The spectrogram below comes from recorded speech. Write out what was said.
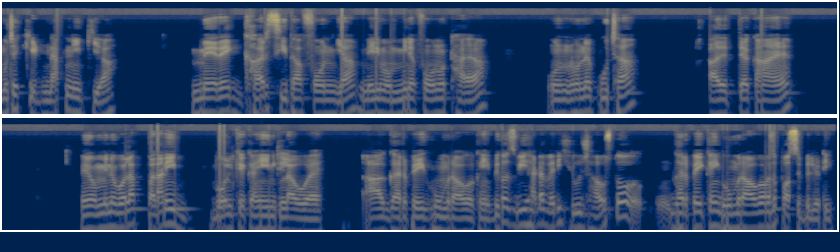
मुझे किडनैप नहीं किया। मेरे घर सीधा फ़ोन गया। मेरी मम्मी ने फ़ोन उठाया। उन्होंने पूछा आदित्य कहाँ है? मेरी मम्मी ने बोला पता नहीं बोल के कहीं निकला हुआ है। आ, घर पे ही घूम रहा होगा कहीं। Because we had a very huge house तो घर पे कहीं घूम रहा होगा वॉज़ अ पॉसिबिलिटी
